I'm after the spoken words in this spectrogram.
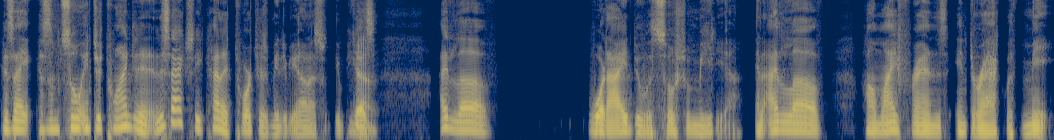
because I because I'm so intertwined in it, and this actually kind of tortures me to be honest with you because I love what I do with social media, and I love how my friends interact with me,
